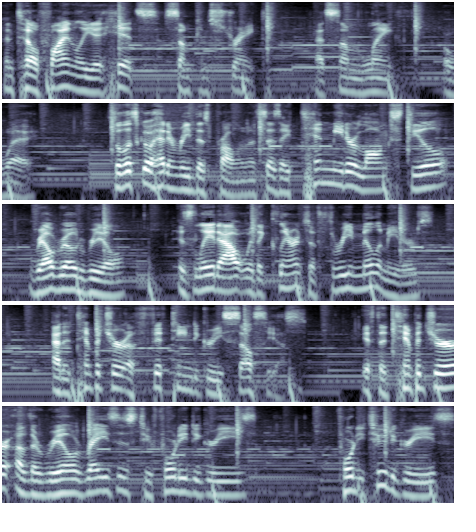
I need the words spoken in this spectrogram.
until finally it hits some constraint at some length away. So let's go ahead and read this problem. It says a 10 meter long steel railroad reel is laid out with a clearance of 3 millimeters at a temperature of 15 degrees Celsius. If the temperature of the reel raises to 40 degrees 42 degrees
